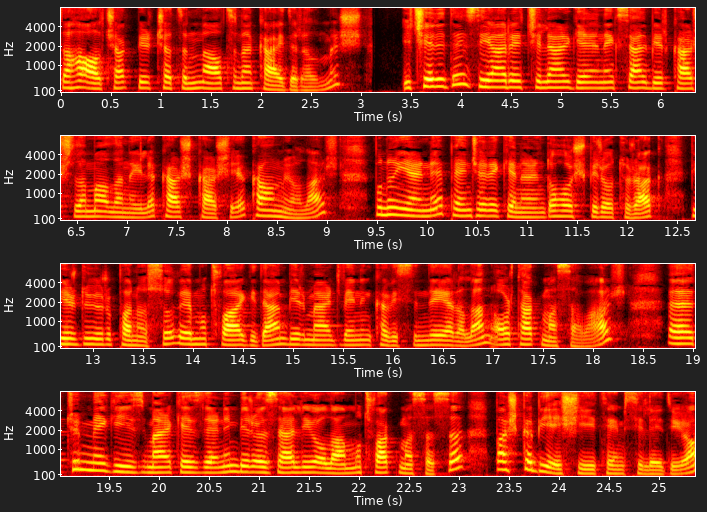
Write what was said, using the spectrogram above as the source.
daha alçak bir çatının altına kaydırılmış. İçeride ziyaretçiler geleneksel bir karşılama alanıyla karşı karşıya kalmıyorlar. Bunun yerine pencere kenarında hoş bir oturak, bir duyuru panosu ve mutfağa giden bir merdivenin kavisinde yer alan ortak masa var. Ee, tüm Megiz merkezlerinin bir özelliği olan mutfak masası başka bir eşiği temsil ediyor.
